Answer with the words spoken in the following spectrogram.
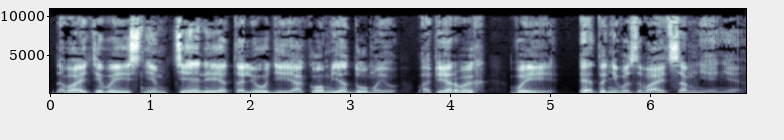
Давайте выясним, те ли это люди, о ком я думаю. Во-первых, вы. Это не вызывает сомнения».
